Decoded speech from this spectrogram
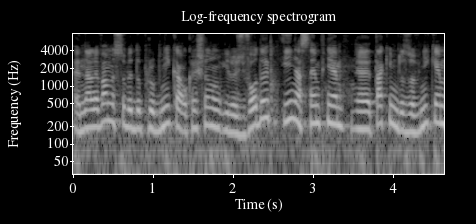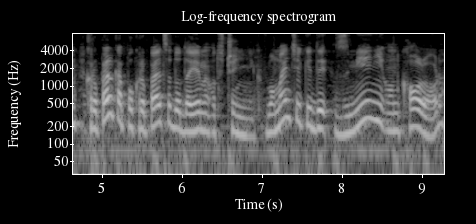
e, nalewamy sobie do próbnika określoną ilość wody i następnie e, takim dozownikiem kropelka po kropelce dodajemy odczynnik. W momencie, kiedy zmieni on kolor,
